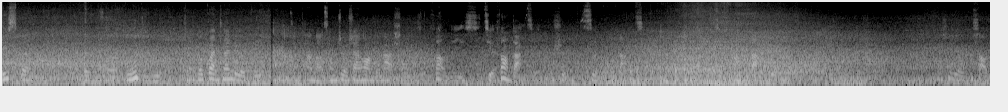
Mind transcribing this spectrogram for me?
啊，里斯本的那个谷底，整个贯穿这个谷底，已经看到从这山望着那山，解放的意思，解放大街不是自由大街，解放大路，还是有不少的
